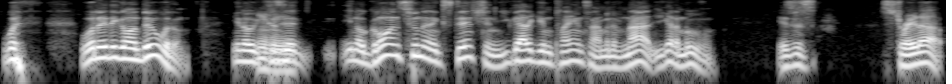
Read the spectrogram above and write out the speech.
what what are they gonna do with him? You know, because Mhm. you know, going to an extension, you got to give him playing time, and if not, you got to move him. It's just straight up.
